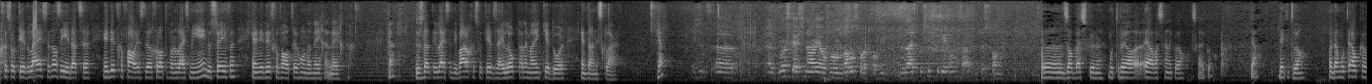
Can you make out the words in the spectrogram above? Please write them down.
gesorteerde lijst. En dan zie je dat ze, in dit geval is de grootte van de lijst min 1, dus 7. En in dit geval 299. Ja? Dus dat die lijsten die waren al gesorteerd, dus hij loopt alleen maar een keer door en dan is het klaar. Ja? Is het uh, een worst case scenario voor een bubblesort als de lijst precies verkeerd omstaat? Dus van... Uh, zou best kunnen. Moeten wel, ja waarschijnlijk wel. Waarschijnlijk wel. Ja, denk het wel. Maar dan moet elke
